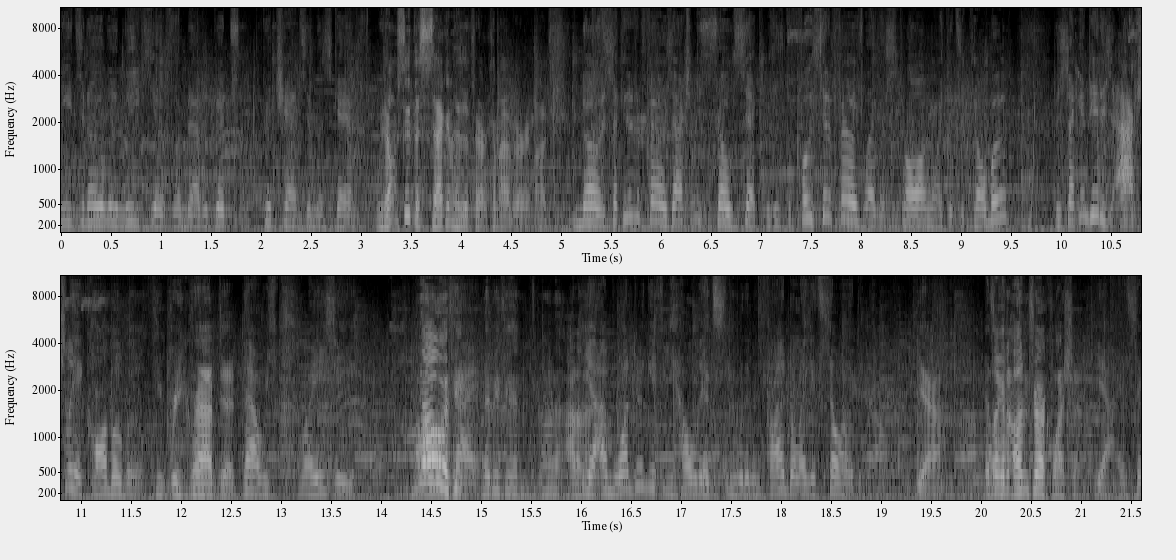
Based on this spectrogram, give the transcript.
needs an early lead here for him to have a good good chance in this game. We don't see the second hit of fair come out very much. No, the second hit of fair is actually so sick because the first hit of fair is like a strong, like it's a kill move. The second hit is actually a combo move. He re-grabbed it. That was crazy. No, Oh, if he, maybe if he hadn't thrown it, I don't know. Yeah, I'm wondering if he held it, It's- he would have been fine, but like it's so hard to know. Yeah. Um, It's like an unfair question. Yeah, and so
